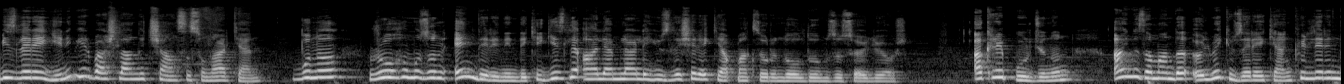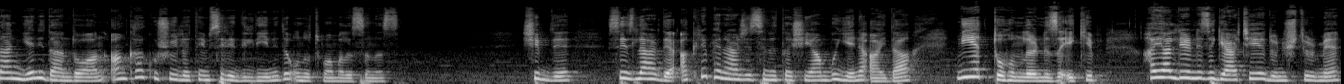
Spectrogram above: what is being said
bizlere yeni bir başlangıç şansı sunarken, bunu ruhumuzun en derinindeki gizli alemlerle yüzleşerek yapmak zorunda olduğumuzu söylüyor. Akrep burcunun aynı zamanda ölmek üzereyken küllerinden yeniden doğan anka kuşuyla temsil edildiğini de unutmamalısınız. Şimdi sizler de akrep enerjisini taşıyan bu yeni ayda niyet tohumlarınızı ekip hayallerinizi gerçeğe dönüştürme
